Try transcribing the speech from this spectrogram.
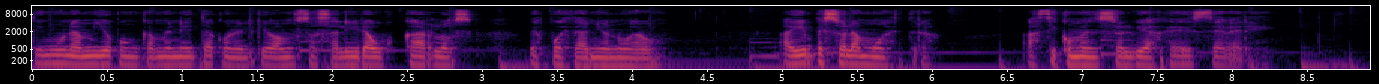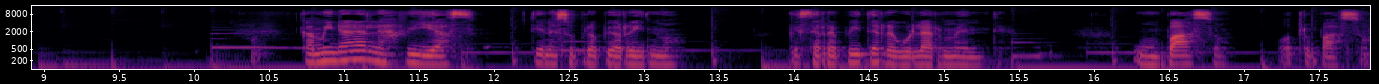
tengo un amigo con camioneta con el que vamos a salir a buscarlos después de Año Nuevo. Ahí empezó la muestra. Así comenzó el viaje de Severin. Caminar en las vías tiene su propio ritmo, que se repite regularmente. Un paso, otro paso.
